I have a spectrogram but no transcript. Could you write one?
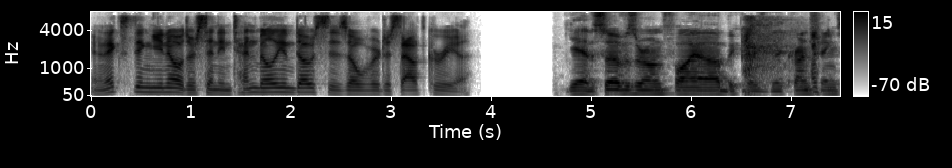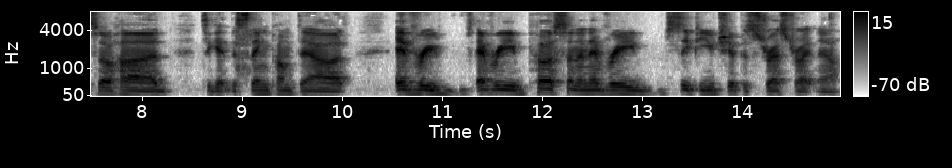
And the next thing you know, they're sending 10 million doses over to South Korea. Yeah, the servers are on fire because they're crunching so hard to get this thing pumped out. Every every person and every CPU chip is stressed right now.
